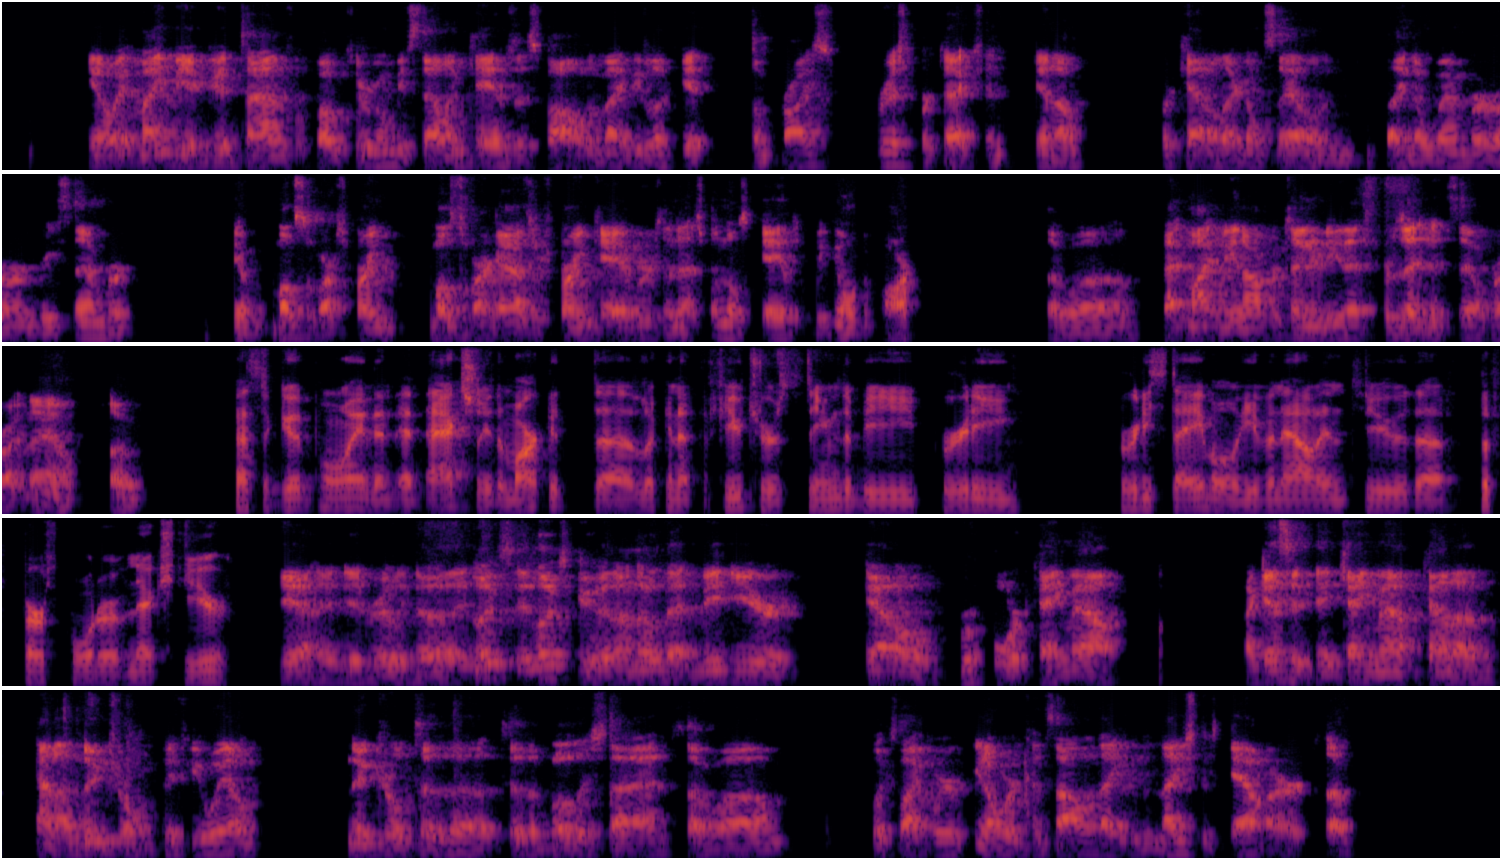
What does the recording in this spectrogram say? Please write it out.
you know, it may be a good time for folks who are going to be selling calves this fall and maybe look at some price risk protection, you know, for cattle they're going to sell in, say, November or December. You know, most of our spring, most of our guys are spring calvers, and that's when those calves will be going to market. So uh, that might be an opportunity that's presenting itself right now. So that's a good point. And, and actually, the market, uh, looking at the futures, seem to be pretty pretty stable even out into the the first quarter of next year. Yeah, it, it really does. It looks it looks good. I know that mid year cattle report came out. I guess it, it came out kind of kind of neutral, if you will, neutral to the to the bullish side. So um, looks like we're you know we're consolidating the nation's cow herd. So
